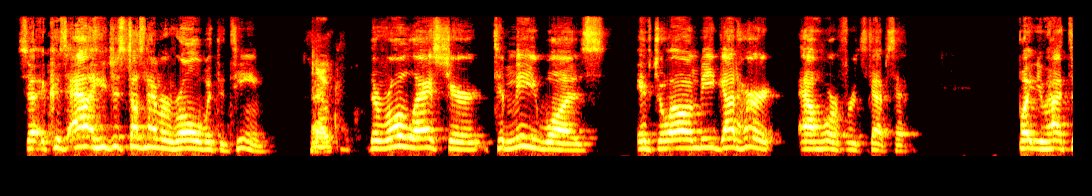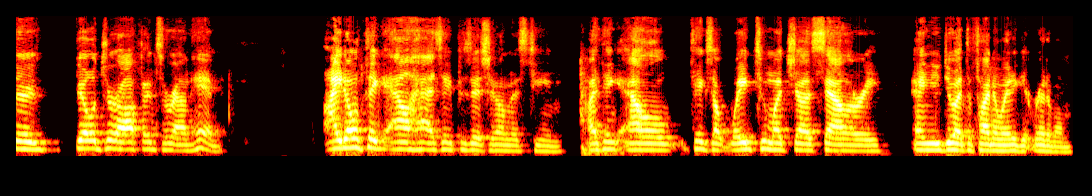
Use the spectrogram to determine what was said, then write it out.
So because Al, he just doesn't have a role with the team. Nope. the role last year to me was if Joel Embiid got hurt, Al Horford steps in. But you have to build your offense around him. I don't think Al has a position on this team. I think Al takes up way too much uh, salary, and you do have to find a way to get rid of him.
